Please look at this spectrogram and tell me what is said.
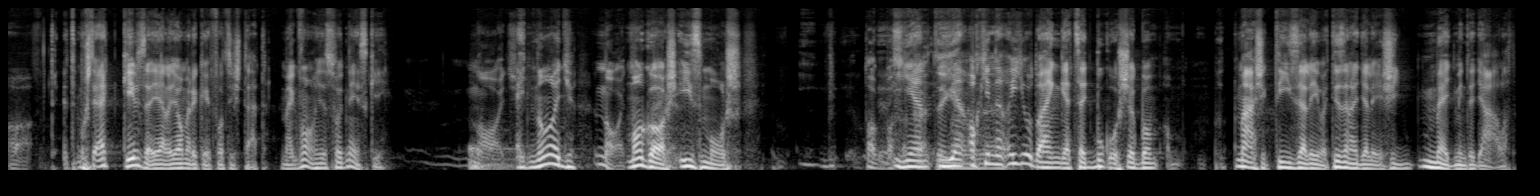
a, most el- képzelj el egy amerikai focistát. Megvan, hogy ez hogy néz ki? Nagy. Egy nagy, Nagy. magas, izmos, ilyen, szakadt, ilyen akinek így odaengedsz egy bukósokban, másik tíz elé, vagy tizenegy elé, és így megy, mint egy állat.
